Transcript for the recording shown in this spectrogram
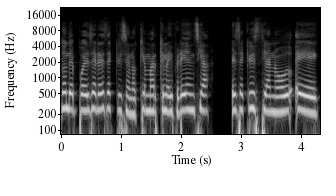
donde puedes ser ese cristiano que marque la diferencia, ese cristiano eh,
